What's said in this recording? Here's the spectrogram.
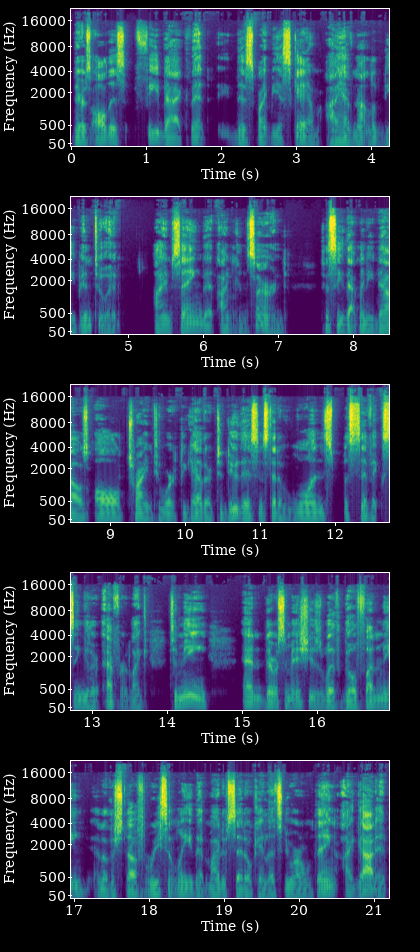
there's all this feedback that this might be a scam. I have not looked deep into it. I am saying that I'm concerned to see that many DAOs all trying to work together to do this instead of one specific singular effort. Like to me, and there were some issues with GoFundMe and other stuff recently that might have said, okay, let's do our own thing. I got it.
